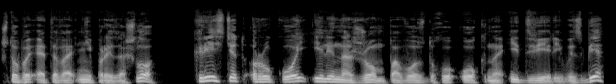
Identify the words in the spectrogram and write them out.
Чтобы этого не произошло, крестят рукой или ножом по воздуху окна и двери в избе,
